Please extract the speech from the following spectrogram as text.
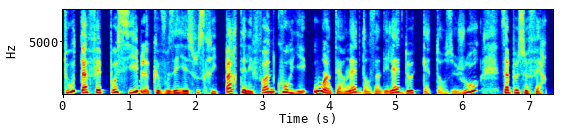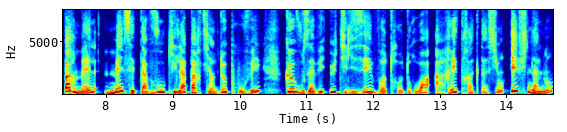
tout à fait possible que vous ayez souscrit par téléphone, courrier ou Internet dans un délai de 14 jours. Ça peut se faire par mail, mais c'est à vous qu'il appartient de prouver que vous avez utilisé votre droit à rétractation et finalement,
